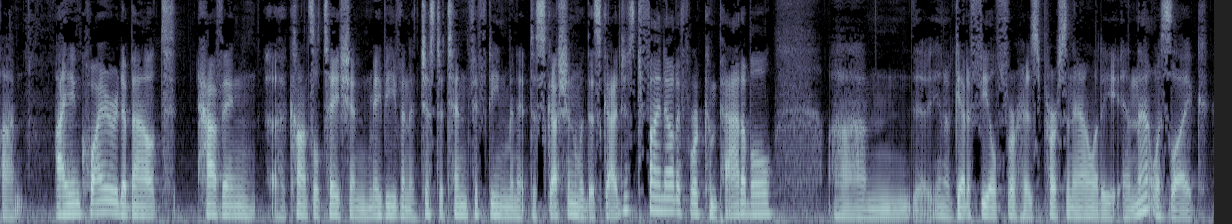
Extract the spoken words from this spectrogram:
Um, I inquired about having a consultation, maybe even a, just a 10, 15 minute discussion with this guy, just to find out if we're compatible, um, you know, get a feel for his personality. And that was like,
